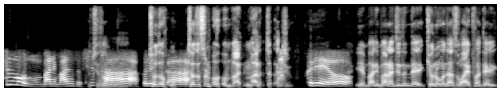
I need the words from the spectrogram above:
술 먹으면 말이 많아서 싫다. 죄송합니다. 저도 그러니까 저도 술 먹으면 말이 많아져가지고 그래요. 예 말이 많아지는데 결혼하고 나서 와이프한테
